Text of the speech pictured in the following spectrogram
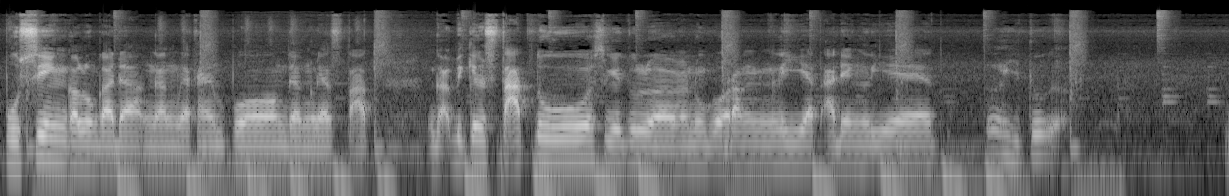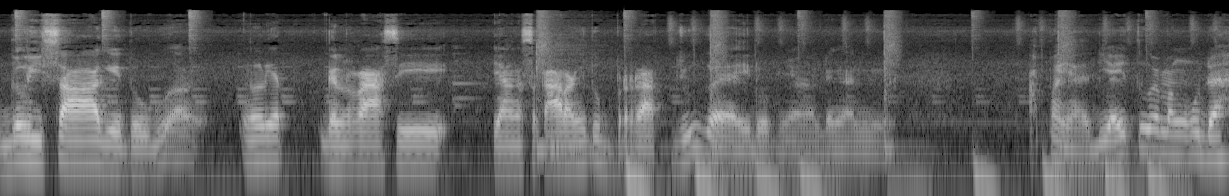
pusing kalau nggak ada nggak ngeliat handphone nggak ngeliat stat nggak bikin status gitu loh nunggu orang ngeliat ada yang ngeliat. Tuh itu gelisah gitu. Gue ngeliat generasi yang sekarang itu berat juga ya hidupnya dengan apa ya dia itu emang udah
